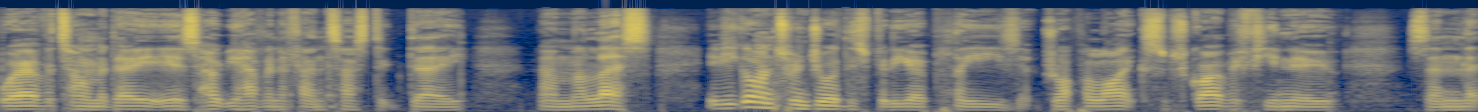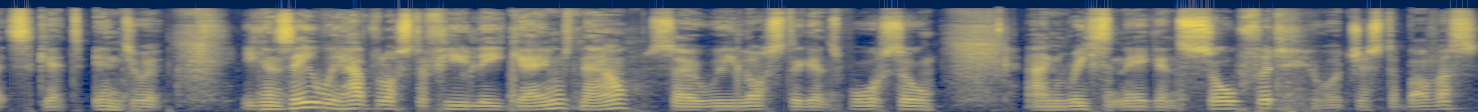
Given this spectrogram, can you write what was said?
wherever time of day it is. Hope you're having a fantastic day nonetheless. If you're going to enjoy this video, please drop a like, subscribe if you're new, so then let's get into it. You can see we have lost a few league games now, so we lost against Walsall and recently against Salford, who are just above us.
